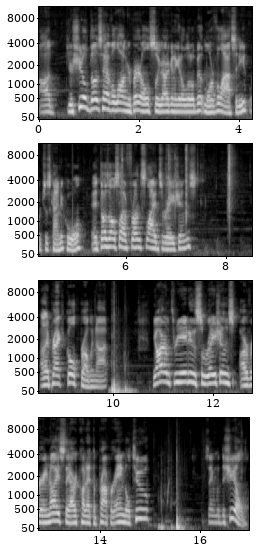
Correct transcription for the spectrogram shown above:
Uh, your shield does have a longer barrel, so you are going to get a little bit more velocity, which is kind of cool. It does also have front slide serrations. Are they practical? Probably not. The RM380, the serrations are very nice. They are cut at the proper angle too. Same with the shield.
